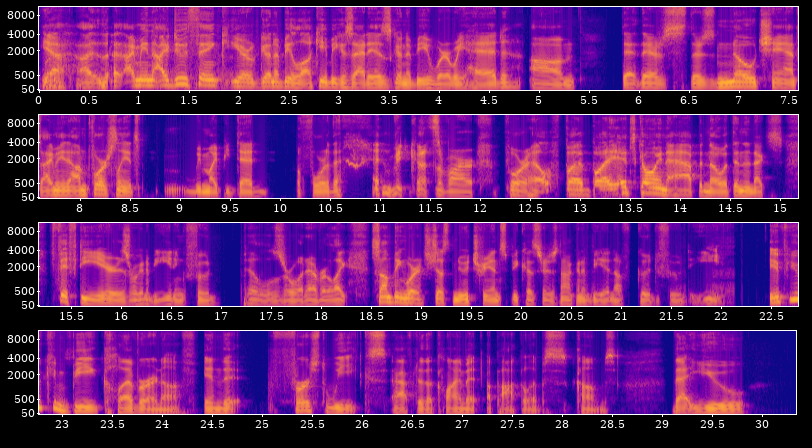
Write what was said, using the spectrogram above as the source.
Yeah, I, I mean, I do think you're gonna be lucky because that is gonna be where we head. Um, that there's there's no chance. I mean, unfortunately, it's we might be dead before then because of our poor health. But but it's going to happen though. Within the next 50 years, we're gonna be eating food pills or whatever, like something where it's just nutrients because there's not gonna be enough good food to eat. if you can be clever enough in the first weeks after the climate apocalypse comes that you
